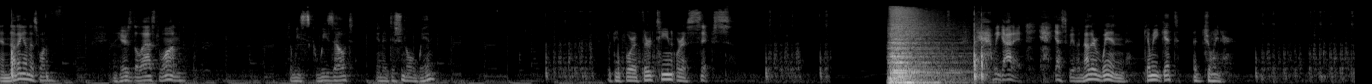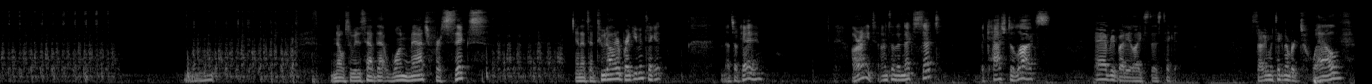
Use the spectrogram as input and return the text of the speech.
And nothing on this one. And here's the last one. Can we squeeze out an additional win? Looking for a 13 or a 6. Yeah, we got it. Yes, we have another win. Can we get a joiner? No, so we just have that one match for six. And it's a $2 break-even ticket. That's okay. All right, on to the next set. The Cash Deluxe. Everybody likes this ticket. Starting with ticket number 12.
